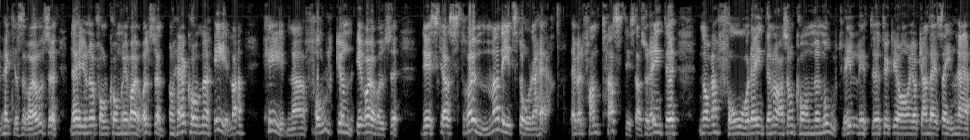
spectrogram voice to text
Väckelserörelse, det är ju när folk kommer i rörelse och här kommer hela hedna folken i rörelse. Det ska strömma dit står det här. Det är väl fantastiskt alltså. Det är inte några få, det är inte några som kommer motvilligt eh, tycker jag. Jag kan läsa in här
